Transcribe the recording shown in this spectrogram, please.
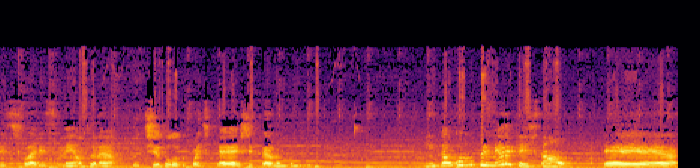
desse esclarecimento né, do título do podcast, Fé no Mundo. Então, como primeira questão, é,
